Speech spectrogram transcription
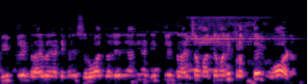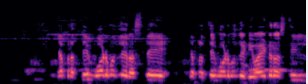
डीप क्लीन ड्राईव्ह या ठिकाणी सुरुवात झालेली आहे आणि या डीप क्लीन ड्राईव्हच्या माध्यमाने प्रत्येक वॉर्ड त्या प्रत्येक वॉर्डमधले रस्ते त्या प्रत्येक वॉर्ड डिवायडर असतील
